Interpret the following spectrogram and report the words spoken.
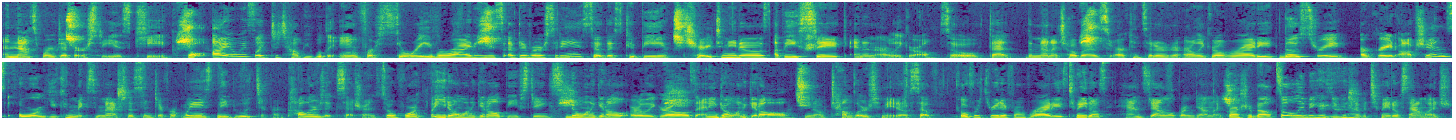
and that's where diversity is key. So, I always like to tell people to aim for three varieties of diversity. So, this could be cherry tomatoes, a beefsteak, and an early girl. So, that the Manitobas are considered an early girl variety. Those three are great options, or you can mix and match this in different ways, maybe with different colors, etc., and so forth. But you don't want to get all beefsteaks, you don't want to get all early girls, and you don't want to get all, you know, tumbler tomatoes. So go for three different varieties. Tomatoes, hands down, will bring down that grocery bill solely because you can have a tomato sandwich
